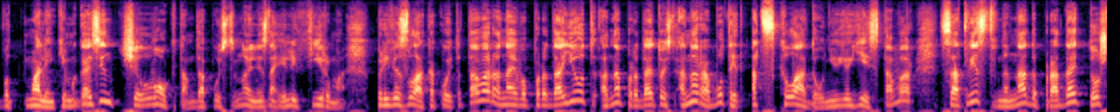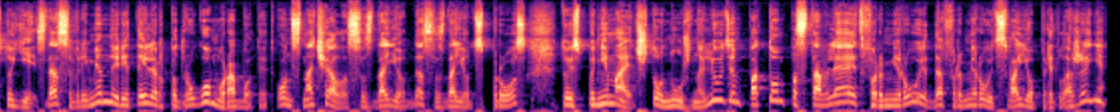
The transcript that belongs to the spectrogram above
вот маленький магазин, челнок там, допустим, ну, я не знаю, или фирма привезла какой-то товар, она его продает, она продает, то есть она работает от склада, у нее есть товар, соответственно, надо продать то, что есть. Да? Современный ритейлер по-другому работает. Он сначала создает, да, создает спрос, то есть понимает, что нужно людям, потом поставляет, формирует, да, формирует свое предложение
